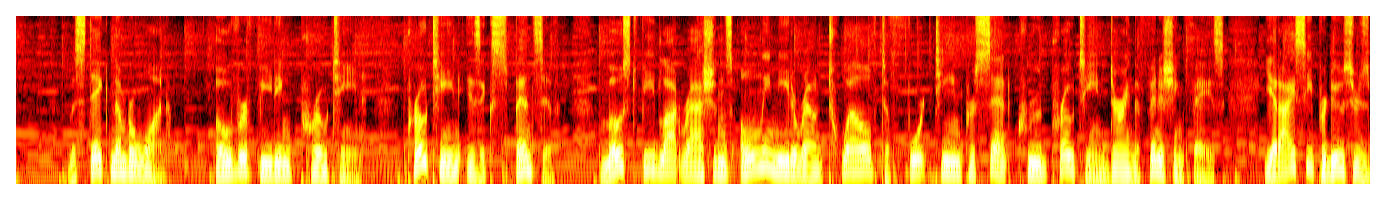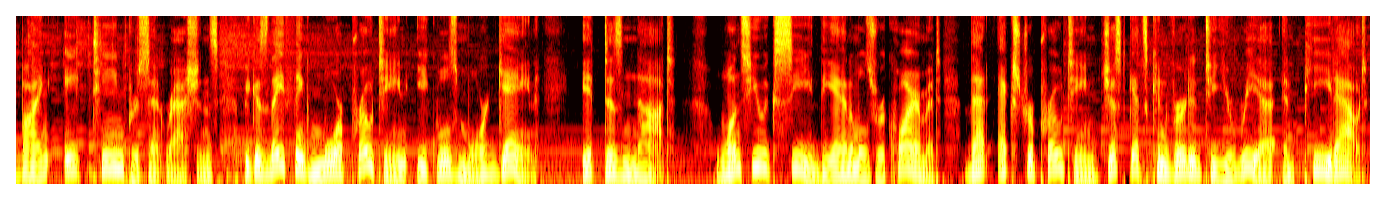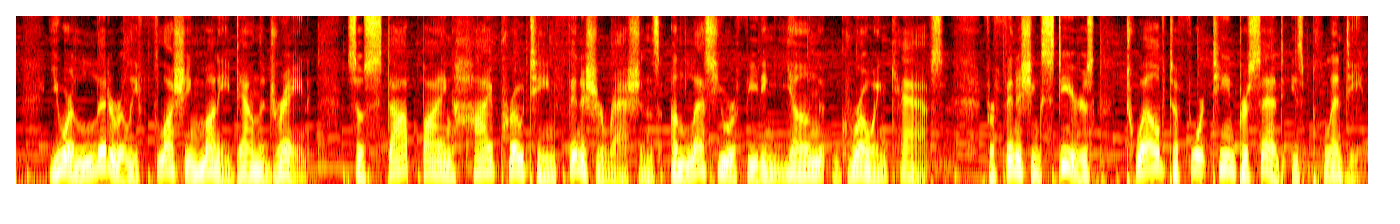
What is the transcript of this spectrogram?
Mistake number one, overfeeding protein. Protein is expensive, most feedlot rations only need around 12 to 14% crude protein during the finishing phase, yet I see producers buying 18% rations because they think more protein equals more gain. It does not. Once you exceed the animal's requirement, that extra protein just gets converted to urea and peed out. You are literally flushing money down the drain. So stop buying high-protein finisher rations unless you are feeding young, growing calves. For finishing steers, 12 to 14% is plenty.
